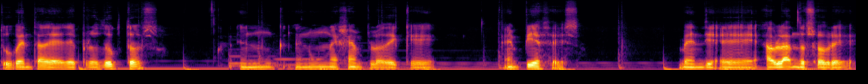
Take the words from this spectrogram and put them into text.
tu venta de, productos. En un, en un, ejemplo de que empieces eh, hablando sobre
